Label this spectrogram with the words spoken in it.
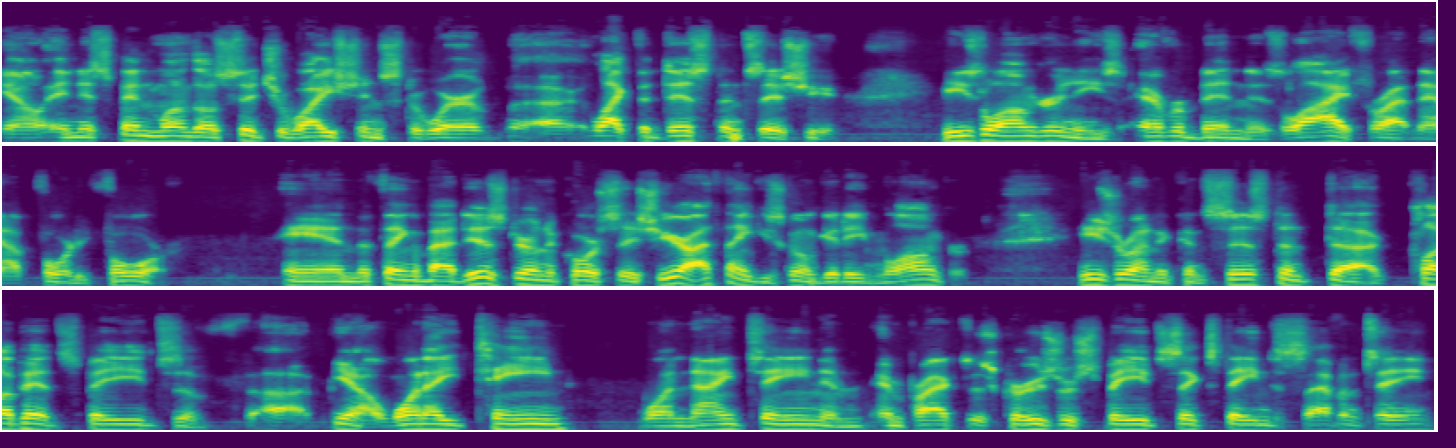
you know, and it's been one of those situations to where, uh, like the distance issue, he's longer than he's ever been in his life right now at 44. And the thing about it is, during the course of this year, I think he's going to get even longer. He's running consistent uh, club head speeds of, uh, you know, 118, 119 and, and practice cruiser speed 16 to 17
